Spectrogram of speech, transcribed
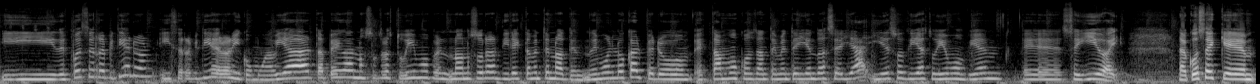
Y después se repitieron y se repitieron y como había harta pega, nosotros tuvimos, no nosotros directamente no atendemos el local, pero estamos constantemente yendo hacia allá y esos días estuvimos bien eh, seguidos ahí. La cosa es que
